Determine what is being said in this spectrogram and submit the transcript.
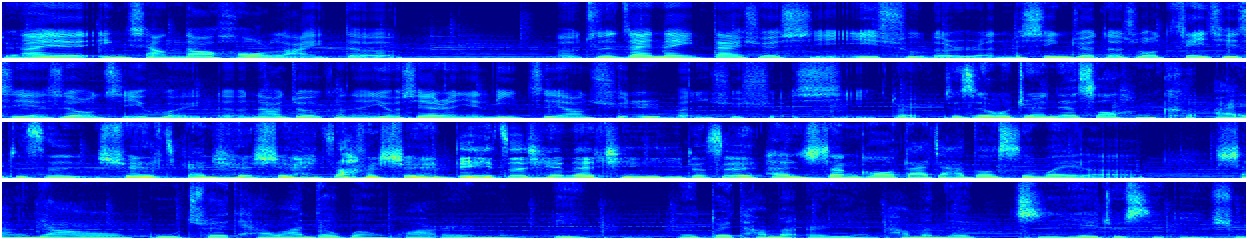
对，那也影响到后来的。就是在那一代学习艺术的人心觉得说自己其实也是有机会的，那就可能有些人也立志要去日本去学习。对，就是我觉得那时候很可爱，就是学感觉学长学弟之间的情谊就是很深厚，大家都是为了想要鼓吹台湾的文化而努力。那对他们而言，他们的职业就是艺术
